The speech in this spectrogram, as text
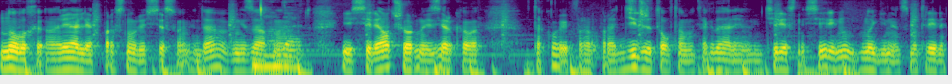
новых реалиях проснулись все с вами, да, внезапно. Ну да. Вот есть сериал «Черное зеркало», такой про, про digital там и так далее, интересные серии, ну, многие, наверное, смотрели.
